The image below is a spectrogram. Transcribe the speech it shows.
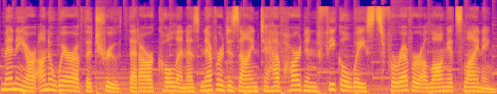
Many are unaware of the truth that our colon is never designed to have hardened fecal wastes forever along its lining.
